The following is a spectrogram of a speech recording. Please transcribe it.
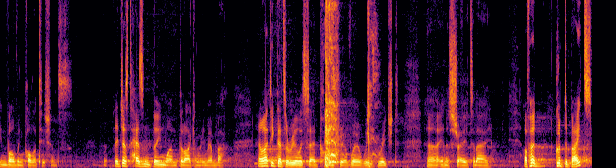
involving politicians. There just hasn't been one that I can remember. And I think that's a really sad commentary of where we've reached uh, in Australia today. I've heard good debates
